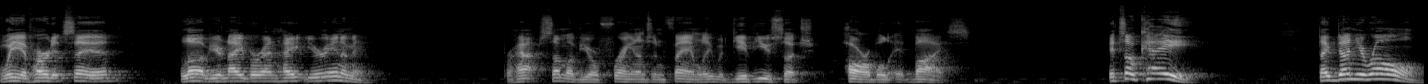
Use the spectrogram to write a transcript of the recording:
We have heard it said, Love your neighbor and hate your enemy. Perhaps some of your friends and family would give you such horrible advice. It's okay. They've done you wrong.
